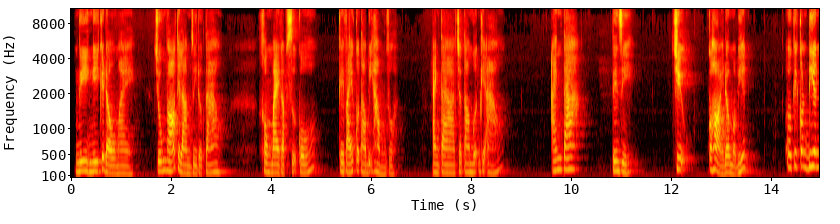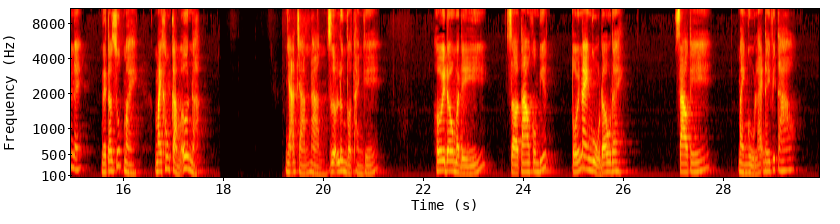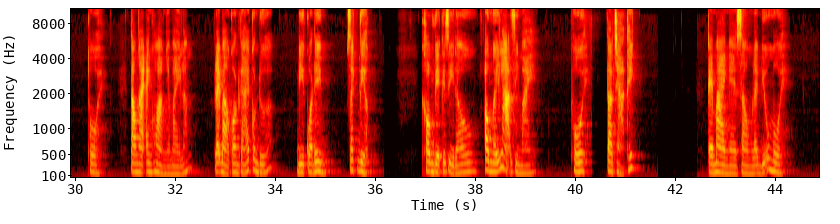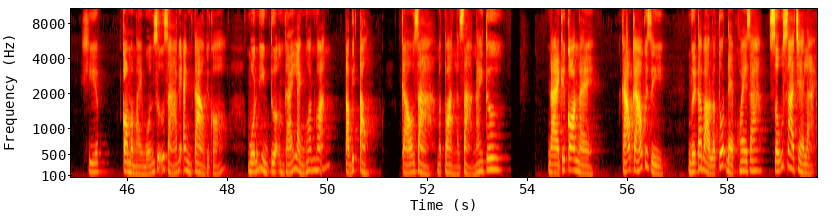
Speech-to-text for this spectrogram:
Nghi nghi cái đầu mày. Chúng nó thì làm gì được tao? Không may gặp sự cố Cái váy của tao bị hỏng rồi. Anh ta cho tao mượn cái áo. Anh ta? Tên gì? Chịu, Có hỏi đâu mà biết. Ơ, cái con điên này, Người ta giúp mày Mày không cảm ơn à? Nhã chán nản, dựa lưng vào thành ghế. Hơi đâu mà để ý, Giờ tao không biết, Tối nay ngủ đâu đây? Sao thế? Mày ngủ lại đây với tao? Thôi, Tao ngại anh Hoàng nhà mày lắm, Lại bảo con gái con đứa, Đi qua đêm, Rách việc. Không việc cái gì đâu, Ông ấy lạ gì mày. Thôi, Tao chả thích. Cái mày nghe xong lại bĩu môi. Khiếp, Con mà mày muốn giữ giá với anh Tào thì có. Muốn hình tượng gái lành ngoan ngoãn, Tao biết tòng. Cáo giả mà toàn là giả nay tơ. Này, cái con này, Cáo cáo cái gì? Người ta bảo là tốt đẹp khoe ra, Xấu xa chè lại.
